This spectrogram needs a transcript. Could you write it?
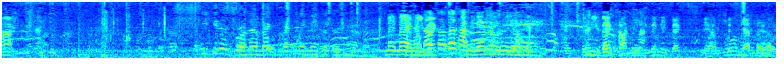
มากนี่คิดว่าตัวนะแบ็คแบ็คไม่ไม่ไม่เกิดไม่ไม่ครับถ้าถ้าถ้าทำอย่างเงี้ยไม่ไม่ไม่ไม่มีแบ็คครับไม่มีแบ็คเนี่ยครับเป็นแก๊สมันหมด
